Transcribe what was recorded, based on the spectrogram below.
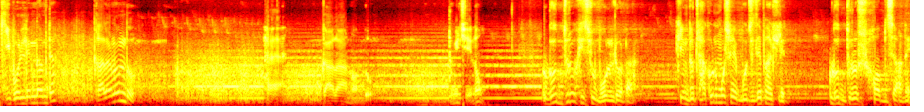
কি বললেন নামটা? কালানন্দ? হ্যাঁ কালানন্দ। তুমি চেনো? রুদ্র কিছু বলল না কিন্তু ঠাকুর মশাই বুঝতে পারলেন। রুদ্র সব জানে।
